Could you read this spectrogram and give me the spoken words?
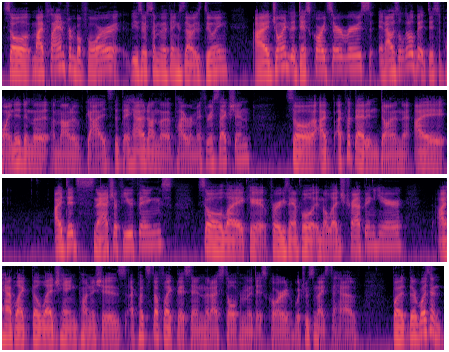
So my plan from before, these are some of the things that I was doing. I joined the Discord servers, and I was a little bit disappointed in the amount of guides that they had on the Pyra/Mythra section. So I, I put that in done. I I did snatch a few things. So like eh, for example, in the ledge trapping here, I have like the ledge hang punishes. I put stuff like this in that I stole from the Discord, which was nice to have. But there wasn't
